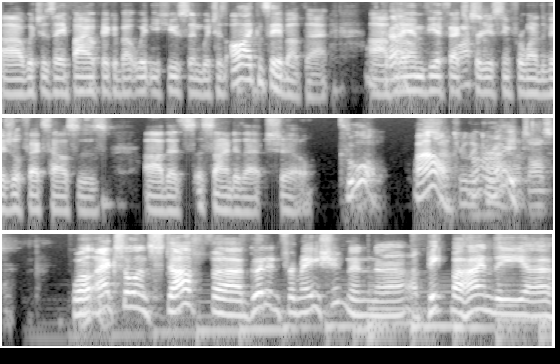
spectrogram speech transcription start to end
uh, which is a biopic about Whitney Houston. Which is all I can say about that. Uh, But I am VFX Awesome. producing for one of the visual effects houses uh, that's assigned to that show. Cool. Wow. That's really All cool. right. That's awesome. Well, excellent stuff. Uh, good information and uh, a peek behind the uh,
